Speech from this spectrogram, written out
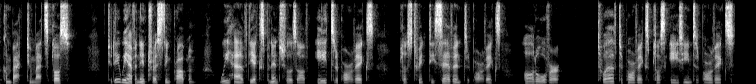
Welcome back to Maths Plus. Today we have an interesting problem. We have the exponentials of 8 to the power of x plus 27 to the power of x all over 12 to the power of x plus 18 to the power of x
